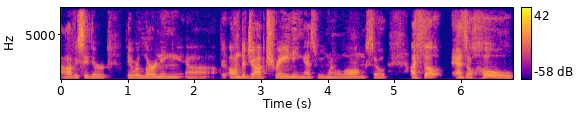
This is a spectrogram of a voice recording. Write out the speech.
obviously they're they were learning uh, on the job training as we went mm-hmm. along. So I felt as a whole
